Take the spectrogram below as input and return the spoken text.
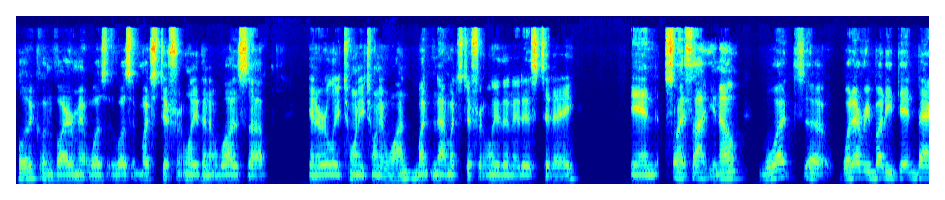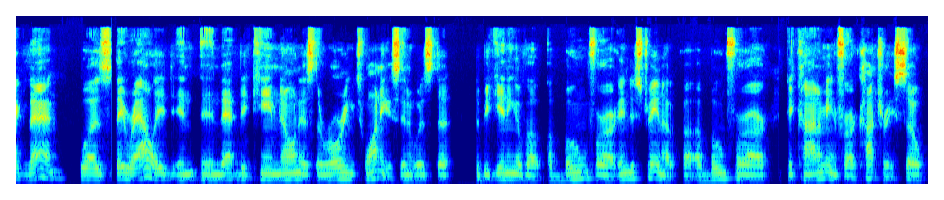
political environment was wasn't much differently than it was uh, in early 2021. Much, not much differently than it is today. And so I thought, you know, what uh, what everybody did back then was they rallied, and, and that became known as the Roaring Twenties, and it was the the beginning of a, a boom for our industry and a, a, boom for our economy and for our country. So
